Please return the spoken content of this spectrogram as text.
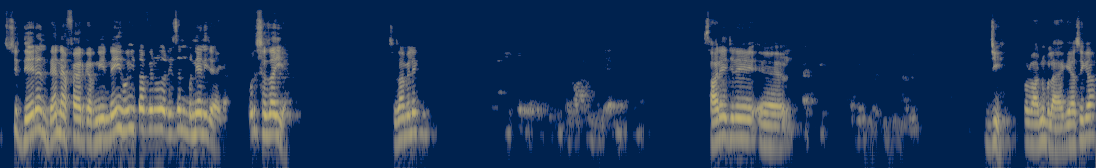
ਤੁਸੀਂ there and then F I R ਕਰਨੀ, ਨਹੀਂ ਹੋਈ ਤਾਂ ਫਿਰ ਉਹ ਰੀਜ਼ਨ ਮੰਨਿਆ ਨਹੀਂ ਜਾਏਗਾ, ਉਹਦੀ ਸਜ਼ਾ ਹੀ ਹੈ। ਸਜ਼ਾ ਮਿਲੇਗੀ। ਸਾਰੇ ਜਿਹੜੇ ਜੀ, ਪਰਿਵਾਰ ਨੂੰ ਬੁਲਾਇਆ ਗਿਆ ਸੀਗਾ।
